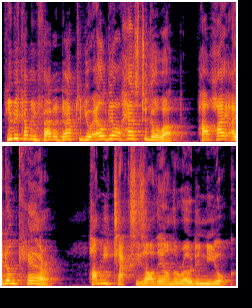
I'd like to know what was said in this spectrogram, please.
If you're becoming fat adapted, your LDL has to go up. How high? I don't care. How many taxis are there on the road in New York?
